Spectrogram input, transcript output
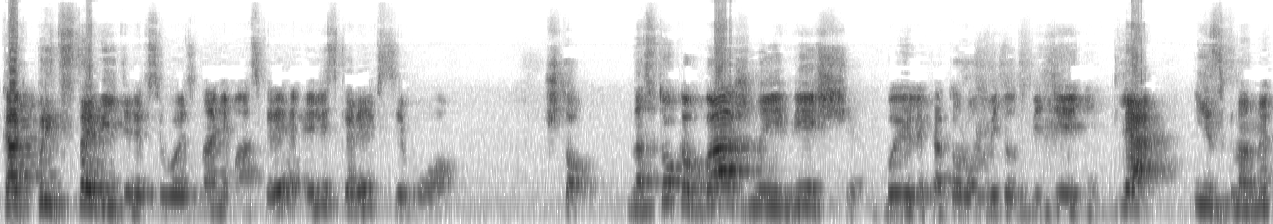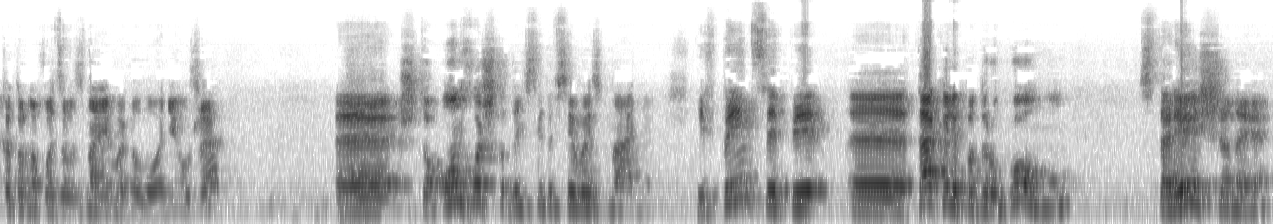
как представители всего изгнания Маскаре, или скорее всего, что настолько важные вещи были, которые он видел в видении для изгнанных, которые находятся в изгнании в Вавилоне уже, э, что он хочет донести до всего изгнания. И в принципе, э, так или по-другому, старейшины,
